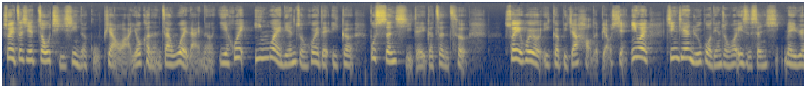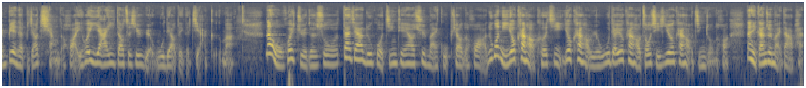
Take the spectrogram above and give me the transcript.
所以这些周期性的股票啊，有可能在未来呢，也会因为联准会的一个不升息的一个政策。所以会有一个比较好的表现，因为今天如果联总会一直升息，美元变得比较强的话，也会压抑到这些原物料的一个价格嘛。那我会觉得说，大家如果今天要去买股票的话，如果你又看好科技，又看好原物料，又看好周期性，又看好金融的话，那你干脆买大盘。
